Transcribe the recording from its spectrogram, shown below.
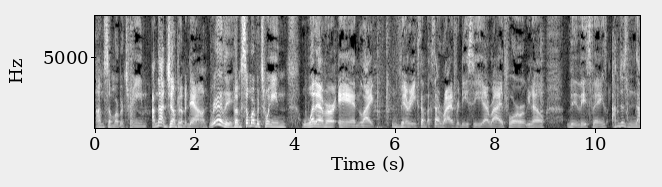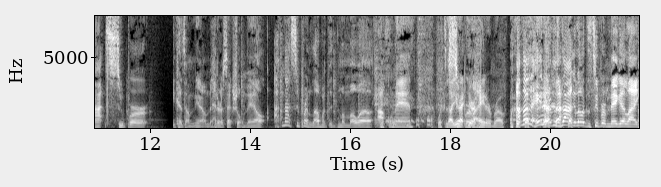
I'm somewhere between. I'm not jumping up and down, really, but I'm somewhere between whatever and like very. Cause, cause I ride for DC, I ride for you know the, these things. I'm just not super because I'm, you know, I'm the heterosexual male. I'm not super in love with the Momoa Aquaman. with the no, you're, super, you're like, a hater, bro. I'm not a hater. I'm just not in love with the super mega like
